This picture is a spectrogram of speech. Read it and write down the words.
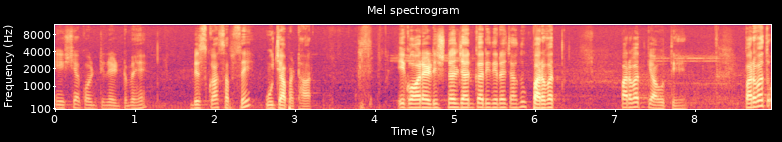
एशिया कॉन्टिनेंट में है। विश्व का सबसे ऊँचा पठार। एक और एडिशनल जानकारी देना चाहता हूँ, पर्वत पर्वत क्या होते हैं? पर्वत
